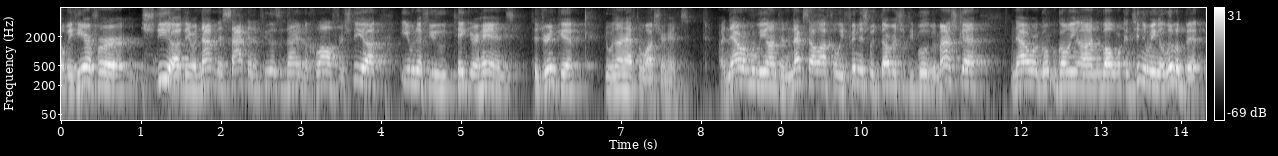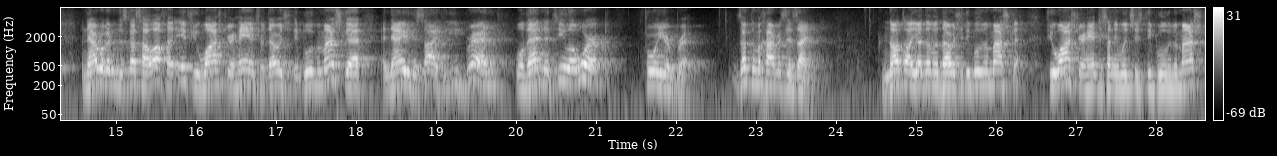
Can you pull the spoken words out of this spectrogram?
Over here for shtia, they were not misakin and tefillah sedayim bechlal for shtia. Even if you take your hands to drink it, you will not have to wash your hands. Right now we're moving on to the next halacha. We finished with davar shitibul b'mashka. Now we're go- going on. Well, we're continuing a little bit. And now we're going to discuss halacha. If you washed your hands for davar shitibul b'mashka, and now you decide to eat bread, will that natila work for your bread? Zok the mechaber says zayin. Not yadav davar shitibul b'mashka. If you wash your hands to something which is tibuli b'mashke,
